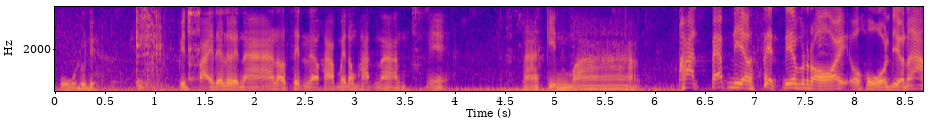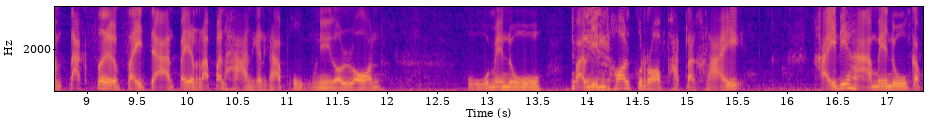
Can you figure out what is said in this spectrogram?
โอ้ดูดิ ปิดไฟได้เลยนะ เราเสร็จแล้วครับ ไม่ต้องผัดนานนี่น่ากินมาก ผัดแป๊บเดียวเสร็จเรียบร้อยโอ้โห เดี๋ยวน้าอามตักเสิร์ฟใส่จานไปรับประทานกันครับโอ้โหนี่ร้อนๆโอ้โหเมนูปลาลินทอดกรอบผัดตะไคร้ใครที่หาเมนูกับ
